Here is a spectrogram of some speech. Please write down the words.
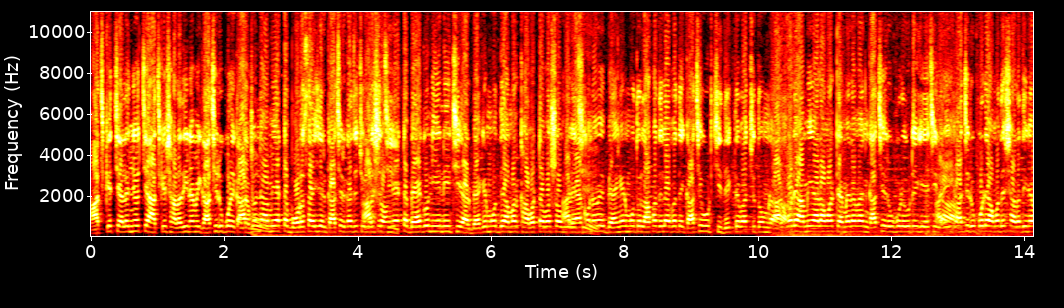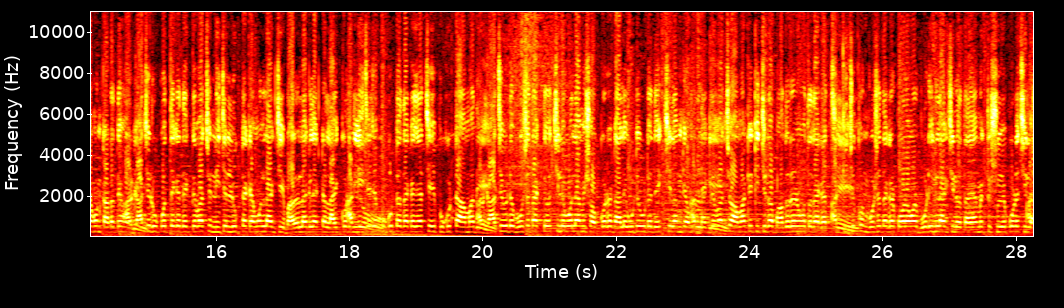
আজকে চ্যালেঞ্জ হচ্ছে আজকে সারাদিন আমি গাছের উপরে কাটার জন্য আমি একটা বড় সাইজের গাছের কাছে চলে এসেছি। একটা ব্যাগও নিয়ে নিয়েছি আর ব্যাগের মধ্যে আমার খাবার টাবার সব আর এখন আমি ব্যাঙের মতো লাফাতে লাফাতে গাছে উঠছি দেখতে পাচ্ছ তোমরা। তারপরে আমি আর আমার ক্যামেরাম্যান গাছের উপরে উঠে গিয়েছিলাম। এই গাছের উপরে আমাদের সারাদিন এখন কাটাতে হবে। গাছের উপর থেকে দেখতে পাচ্ছ নিচের লুকটা কেমন লাগছে। ভালো লাগলে একটা লাইক করে দিও। নিচে যে পুকুরটা দেখা যাচ্ছে এই পুকুরটা আমাদের। গাছে উঠে বসে থাকতে হচ্ছিল বলে আমি সবকটা ডালে উঠে উঠে দেখছিলাম কেমন দেখতে পাচ্ছ আমাকে কিছুটা বাঁদরের মতো দেখাচ্ছে। কিছুক্ষণ বসে থাকার পর আমার বোরিং লাগছিল তাই আমি একটু শুয়ে পড়েছিলাম।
